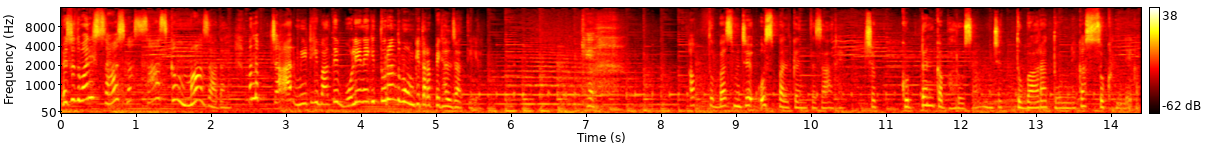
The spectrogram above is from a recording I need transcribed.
वैसे तुम्हारी सास ना, सास का माँ ज़्यादा है। मतलब चार मीठी बातें बोली नहीं कि तुरंत मुँह की तरफ़ पिघल जाती है। अब तो बस मुझे उस पल का इंतज़ार है, जब गुड्डन का भरोसा मुझे दोबारा तोड़ने का सुख मिलेगा।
